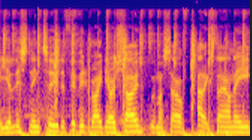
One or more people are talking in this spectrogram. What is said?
You're listening to the Vivid Radio Show with myself, Alex Downey,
